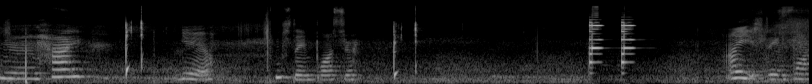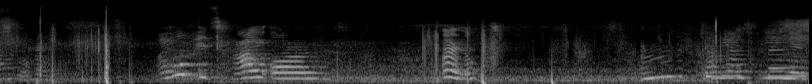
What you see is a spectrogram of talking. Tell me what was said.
Mm, hi. Yeah. Who's the imposter? I is the imposter. I hope it's high or I don't know. Jamya's being it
